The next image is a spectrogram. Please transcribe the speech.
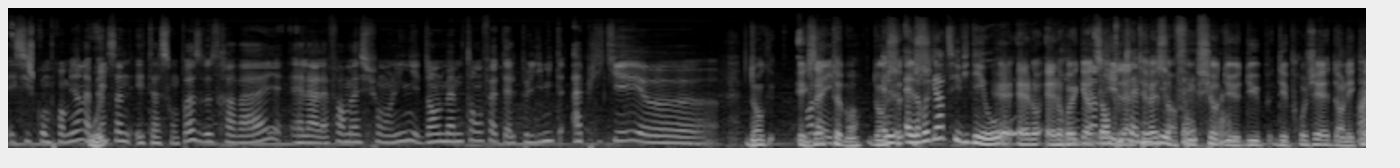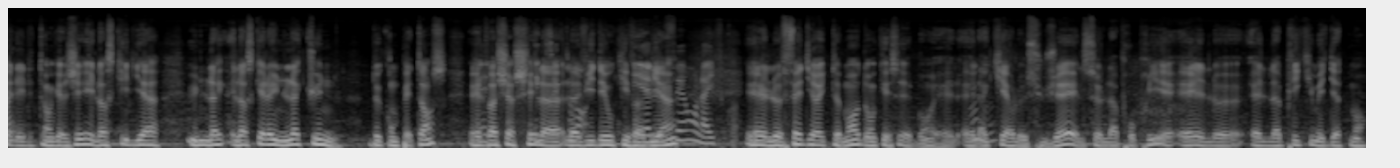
Et si je comprends bien, la personne est à son poste de travail, elle a la formation en ligne et dans le même temps, en fait, elle peut limite appliquer. Euh, Donc, exactement. Donc, elle, regarde ses vidéos. Elle, regarde ce qui l'intéresse en fonction des projets dans lesquels elle est engagée. Et lorsqu'il y a une, lorsqu'elle a une lacune de compétences. Elle, va chercher la, vidéo qui va et elle bien. Le fait en live, Et elle le fait directement. Donc, bon, elle, mhm. acquiert le sujet, elle se l'approprie et elle l'applique immédiatement.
